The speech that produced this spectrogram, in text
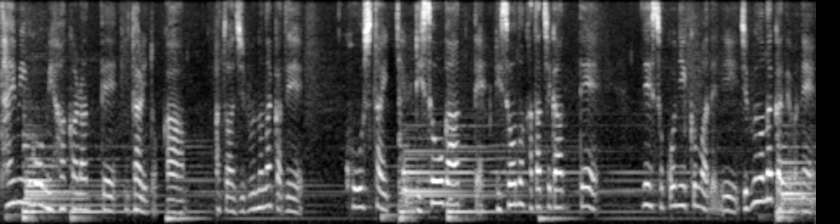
タイミングを見計らっていたりとかあとは自分の中でこうしたいっていう理想があって理想の形があってでそこに行くまでに自分の中ではね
